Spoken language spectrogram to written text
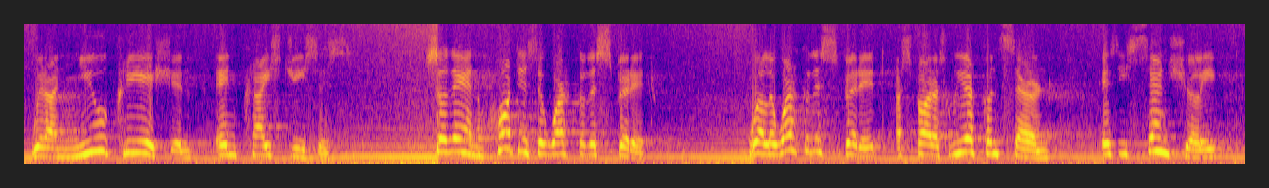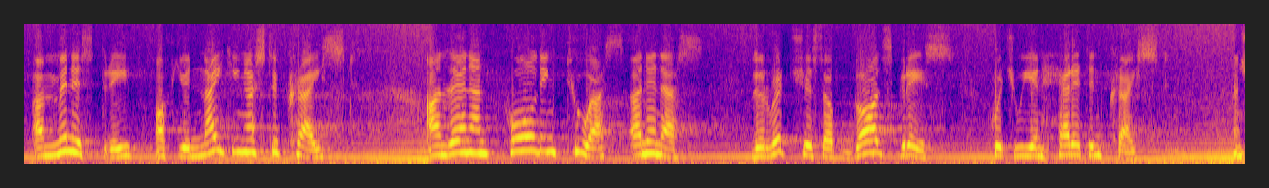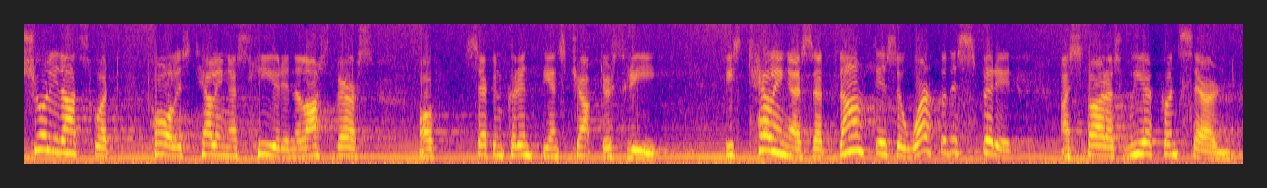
We're a new creation in Christ Jesus. So then, what is the work of the Spirit? Well, the work of the Spirit, as far as we are concerned, is essentially a ministry of uniting us to Christ and then unfolding to us and in us the riches of God's grace which we inherit in Christ. And surely that's what Paul is telling us here in the last verse of 2 Corinthians chapter 3. He's telling us that that is the work of the Spirit as far as we are concerned.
